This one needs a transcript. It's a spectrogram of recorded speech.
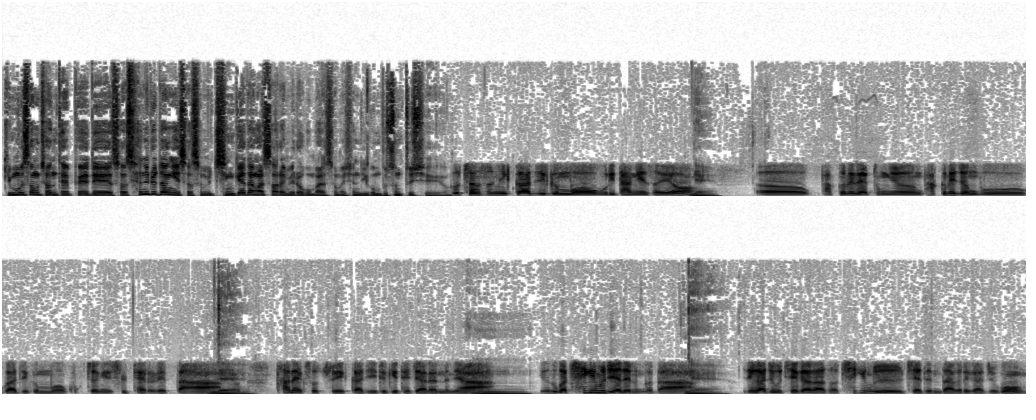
김무성 전 대표에 대해서 새누리당에 있었으면 징계당할 사람이라고 말씀하셨는데 이건 무슨 뜻이에요? 그렇지 않습니까? 지금 뭐 우리 당에서요. 네. 어 박근혜 대통령, 박근혜 정부가 지금 뭐 국정에 실패를 했다. 네. 어? 탄핵 소추에까지 이르게 되지 않았느냐. 음, 이거 누가 책임을 져야 되는 거다. 네. 이래가지고 제가 가서 책임을 져야 된다 그래가지고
